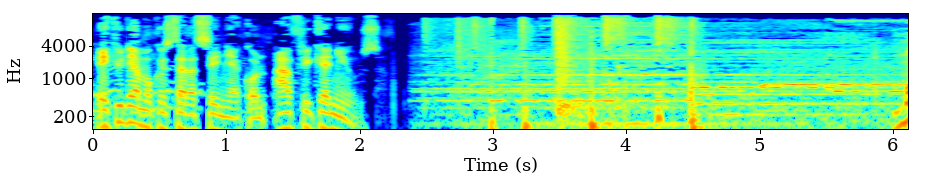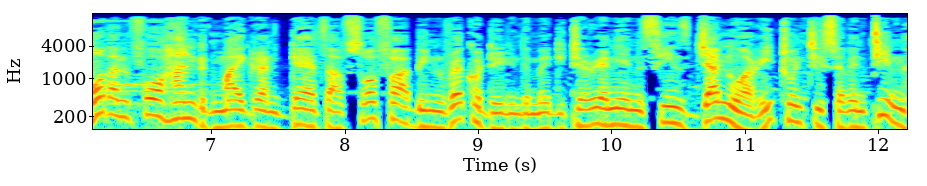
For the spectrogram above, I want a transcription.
E chiudiamo questa rassegna con Africa News. More than 400 migrant deaths have so far been recorded in the Mediterranean since January 2017,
